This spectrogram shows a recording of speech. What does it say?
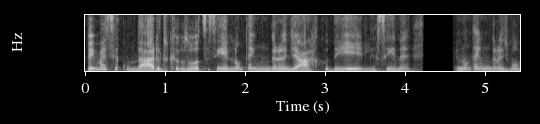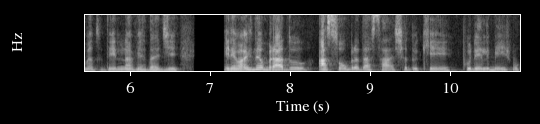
bem mais secundário do que os outros, assim, ele não tem um grande arco dele, assim, né? Ele não tem um grande momento dele, na verdade, ele é mais lembrado à sombra da Sasha do que por ele mesmo,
